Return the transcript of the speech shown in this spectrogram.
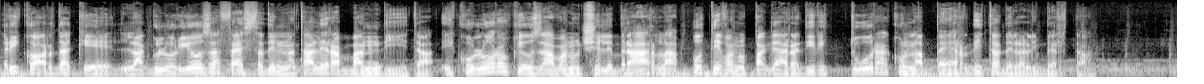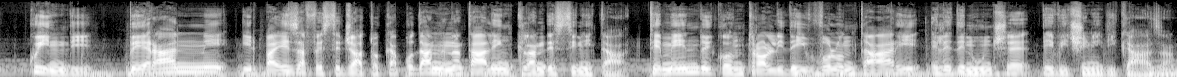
ricorda che la gloriosa festa del Natale era bandita e coloro che osavano celebrarla potevano pagare addirittura con la perdita della libertà. Quindi, per anni il paese ha festeggiato Capodanno e Natale in clandestinità, temendo i controlli dei volontari e le denunce dei vicini di casa.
